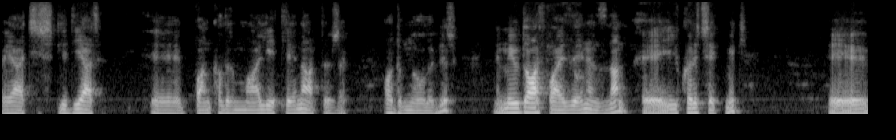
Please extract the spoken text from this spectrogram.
Veya çeşitli diğer e, bankaların maliyetlerini arttıracak adımlar olabilir. E, mevduat faizi en azından e, yukarı çekmek e, e,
